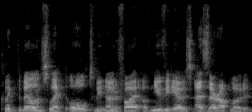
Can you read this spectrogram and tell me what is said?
Click the bell and select all to be notified of new videos as they're uploaded.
